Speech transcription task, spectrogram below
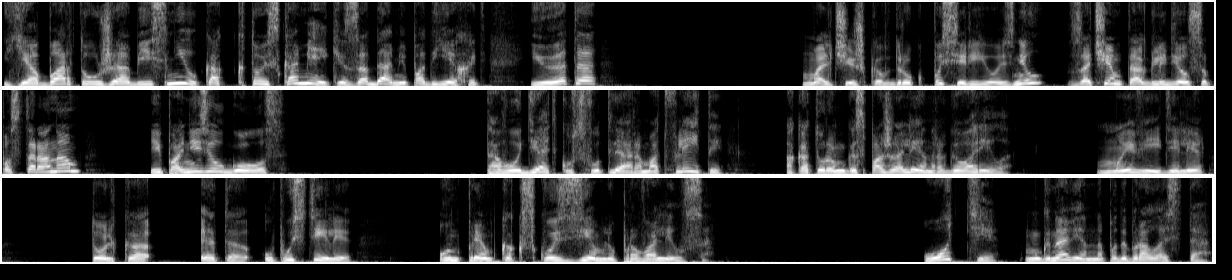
Я Барту уже объяснил, как к той скамейке за даме подъехать, и это... Мальчишка вдруг посерьезнел, зачем-то огляделся по сторонам и понизил голос. Того дядьку с футляром от флейты, о котором госпожа Ленра говорила, мы видели. Только это упустили. Он прям как сквозь землю провалился. «Отти!» — мгновенно подобралась та.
